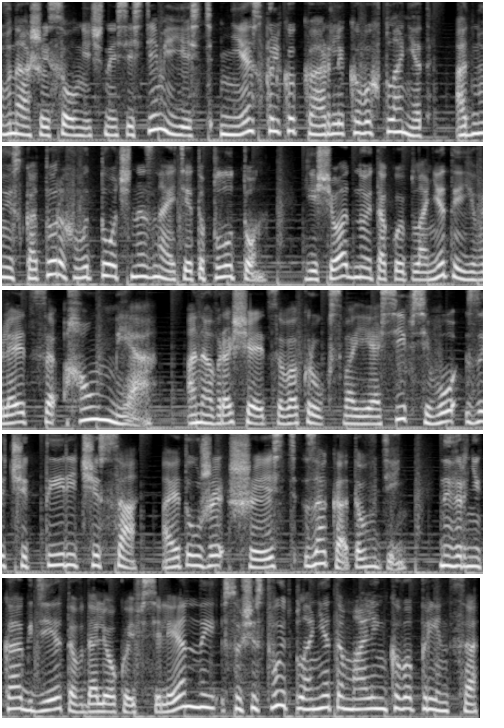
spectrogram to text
В нашей Солнечной системе есть несколько карликовых планет, одну из которых вы точно знаете – это Плутон. Еще одной такой планетой является Хаумеа. Она вращается вокруг своей оси всего за 4 часа, а это уже 6 закатов в день. Наверняка где-то в далекой Вселенной существует планета маленького принца,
